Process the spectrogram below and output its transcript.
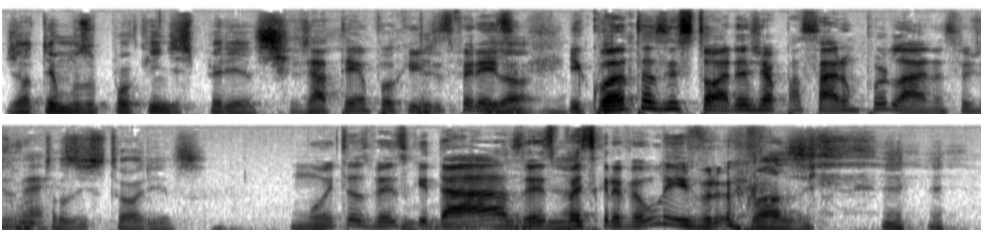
já temos um pouquinho de experiência. Já tem um pouquinho de experiência. Já, E quantas histórias já passaram por lá, né, seu José? Quantas histórias. Muitas vezes que dá, às vezes, é. para escrever um livro. Quase.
